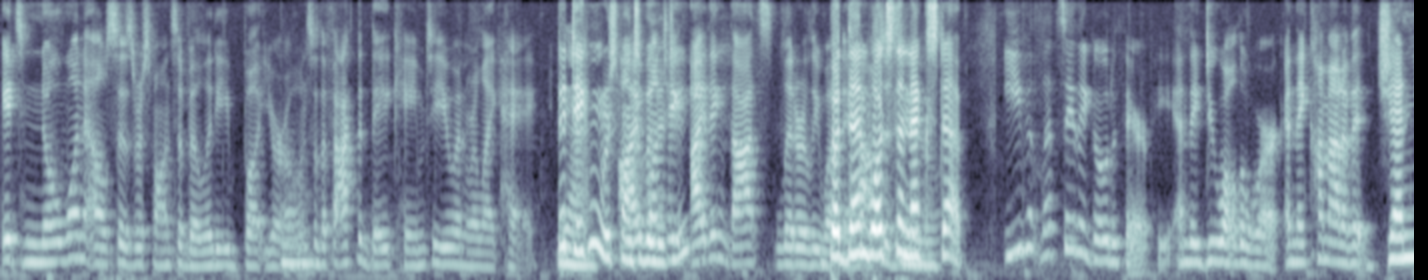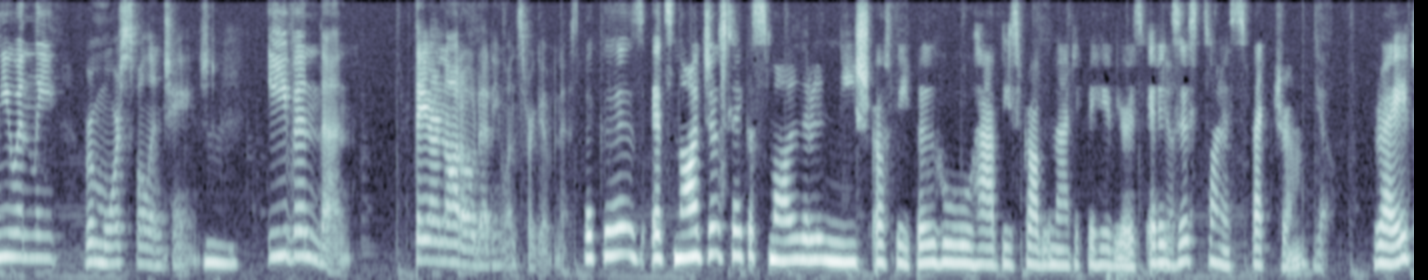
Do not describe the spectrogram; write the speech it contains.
it's no one else's responsibility but your own. Mm. So the fact that they came to you and were like, "Hey, they're Yeah. taking I, want responsibility. to, I think that's literally what. but they then have what's to the next step? Even let's say they go to therapy and they do all the work and they come out of it genuinely remorseful and changed. Hmm. Even then, they are not owed anyone's forgiveness. because it's not just like a small little niche of people who have these problematic behaviors. It exists on a spectrum, Yeah. right?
